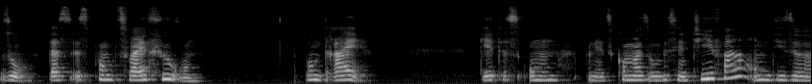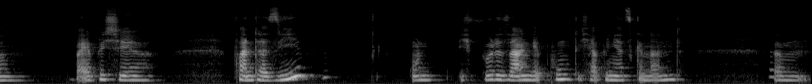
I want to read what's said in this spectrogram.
So, das ist Punkt 2 Führung. Punkt 3 geht es um, und jetzt kommen wir so ein bisschen tiefer, um diese weibliche Fantasie. Und ich würde sagen, der Punkt, ich habe ihn jetzt genannt, ähm,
